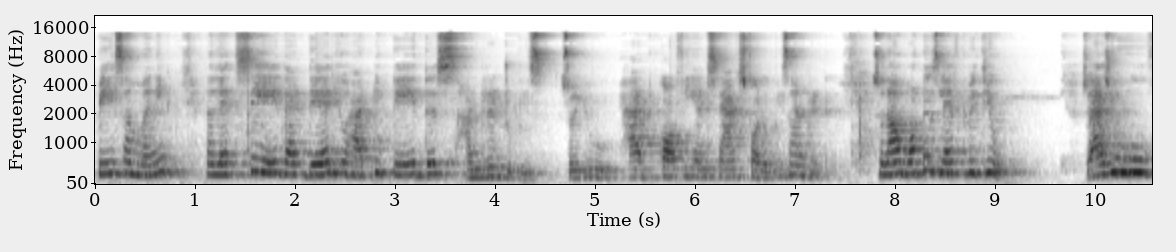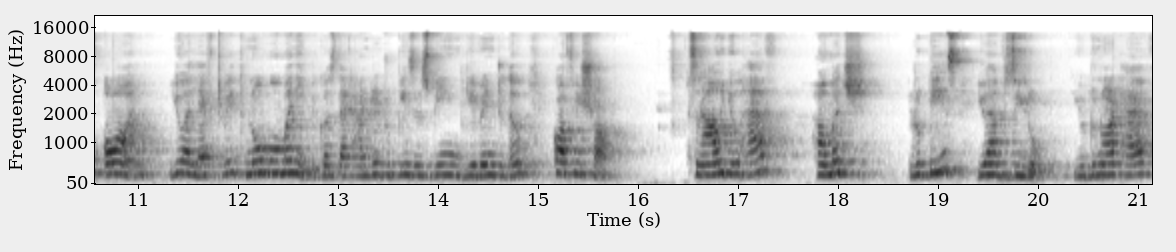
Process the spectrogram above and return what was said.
pay some money. Now let's say that there you had to pay this 100 rupees. So you had coffee and snacks for rupees 100. So now what is left with you? So as you move on, you are left with no more money because that 100 rupees is being given to the coffee shop. So now you have how much rupees? You have zero. You do not have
